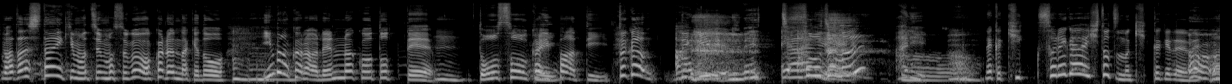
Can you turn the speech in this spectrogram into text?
渡したい気持ちもすごいわかるんだけど、今から連絡を取ってん。同窓会パーティーとかできる、めっちゃそうじゃない？あり。あなんかきそれが一つのきっかけだよね。うんうんうん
